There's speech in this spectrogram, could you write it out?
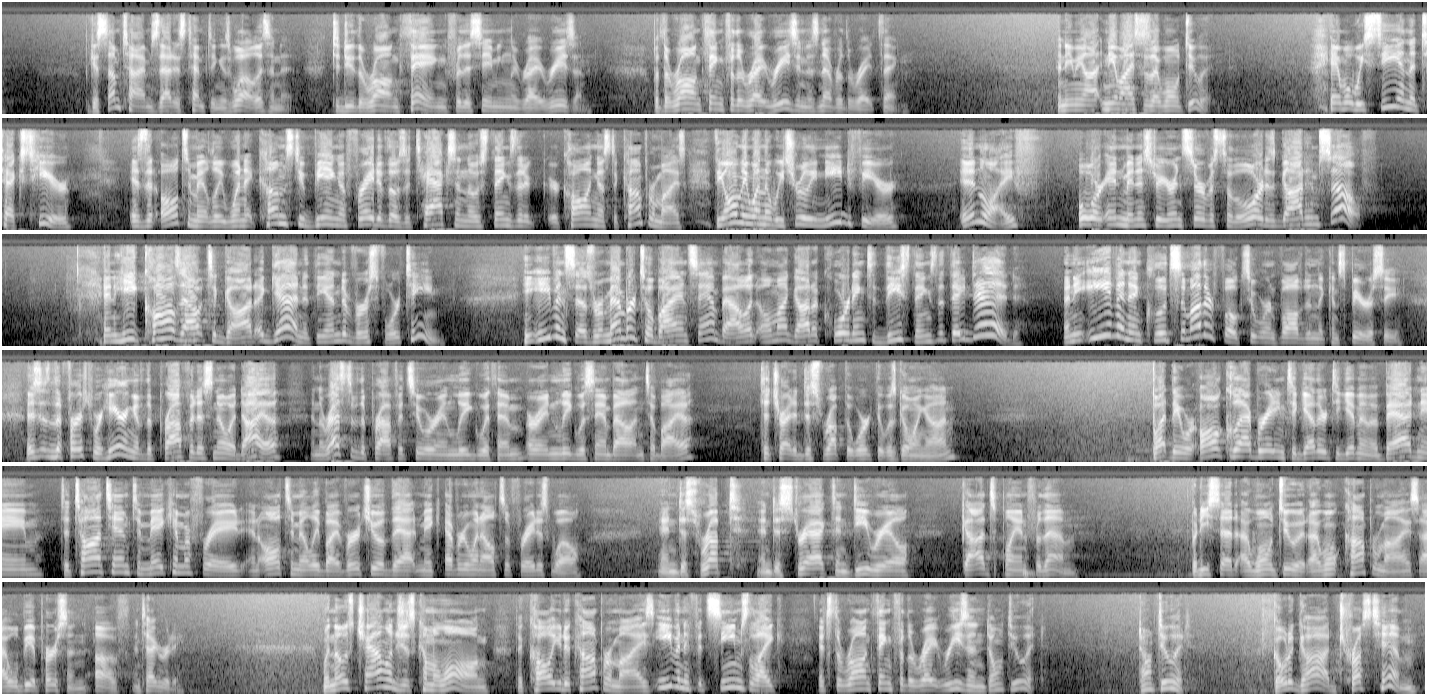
Because sometimes that is tempting as well, isn't it? To do the wrong thing for the seemingly right reason. But the wrong thing for the right reason is never the right thing. And Nehemiah says, I won't do it. And what we see in the text here is that ultimately, when it comes to being afraid of those attacks and those things that are calling us to compromise, the only one that we truly need fear in life or in ministry or in service to the Lord is God Himself. And he calls out to God again at the end of verse 14. He even says, Remember Tobiah and Sanballat, oh my God, according to these things that they did. And he even includes some other folks who were involved in the conspiracy This is the first we're hearing of the prophetess Noadiah and the rest of the prophets who were in league with him, or in league with Sanballat and Tobiah, to try to disrupt the work that was going on. But they were all collaborating together to give him a bad name, to taunt him, to make him afraid, and ultimately, by virtue of that, make everyone else afraid as well, and disrupt and distract and derail God's plan for them. But he said, I won't do it. I won't compromise. I will be a person of integrity. When those challenges come along that call you to compromise, even if it seems like it's the wrong thing for the right reason, don't do it. Don't do it. Go to God, trust Him,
